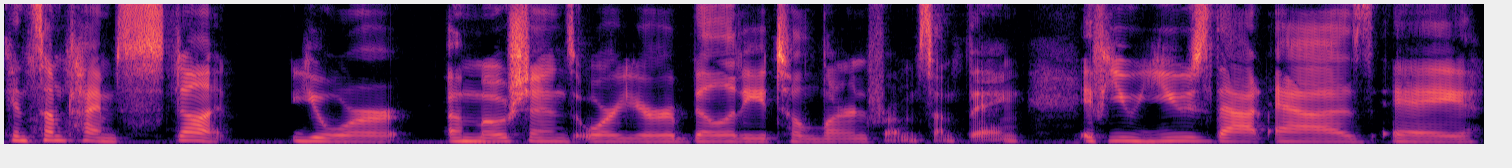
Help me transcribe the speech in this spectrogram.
can sometimes stunt your emotions or your ability to learn from something. If you use that as a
